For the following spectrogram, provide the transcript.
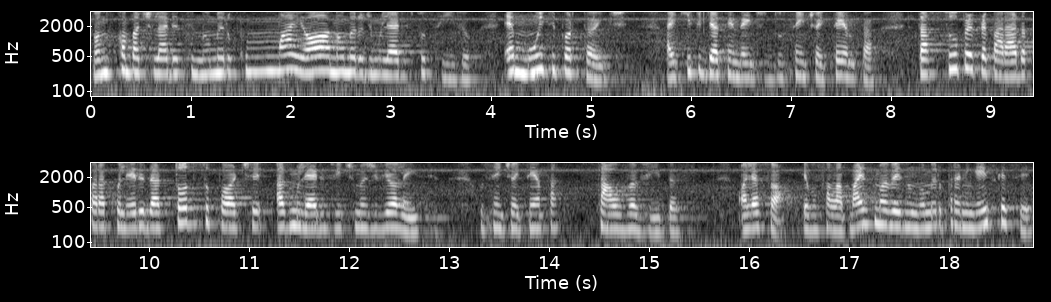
Vamos compartilhar esse número com o maior número de mulheres possível. É muito importante. A equipe de atendentes do 180 está super preparada para acolher e dar todo o suporte às mulheres vítimas de violência. O 180 salva vidas. Olha só, eu vou falar mais uma vez o número para ninguém esquecer.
